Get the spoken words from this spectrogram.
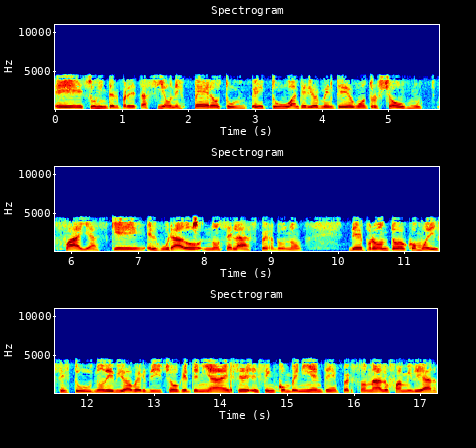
eh, sus interpretaciones, pero tu, eh, tuvo anteriormente en otros shows fallas que el jurado no se las perdonó. De pronto, como dices tú, no debió haber dicho que tenía ese, ese inconveniente personal o familiar,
